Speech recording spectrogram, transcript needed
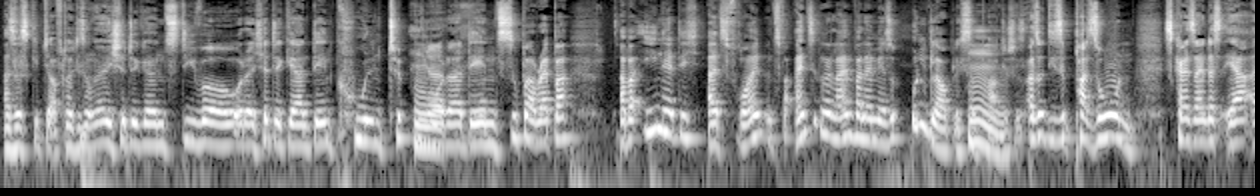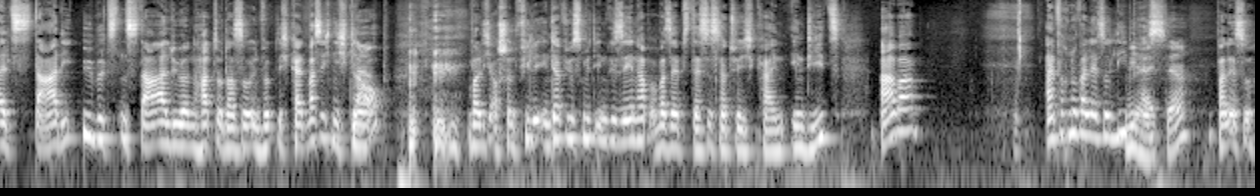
also es gibt ja oft Leute, die sagen, ich hätte gern Stevo oder ich hätte gern den coolen Typen ja. oder den Super-Rapper. Aber ihn hätte ich als Freund, und zwar einzig und allein, weil er mir so unglaublich sympathisch mm. ist. Also diese Person. Es kann sein, dass er als Star die übelsten Starallüren hat oder so in Wirklichkeit, was ich nicht glaube, ja. weil ich auch schon viele Interviews mit ihm gesehen habe, aber selbst das ist natürlich kein Indiz. Aber einfach nur, weil er so lieb Wie ist. Heißt der? Weil er so.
